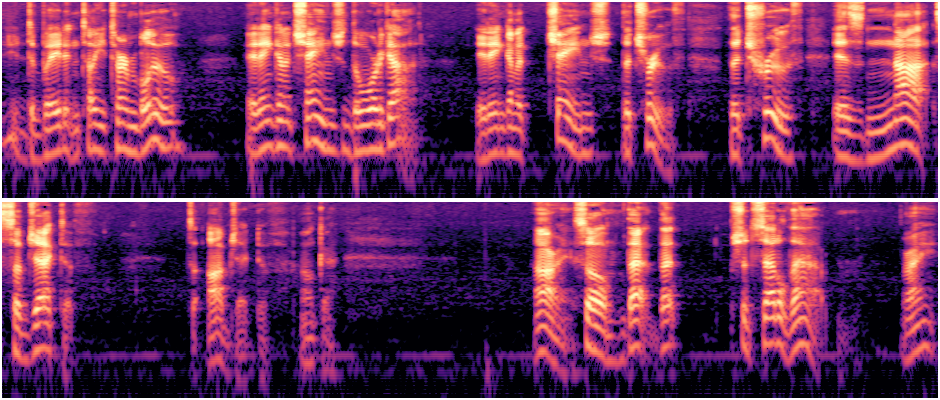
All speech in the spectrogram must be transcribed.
You debate it until you turn blue. It ain't going to change the Word of God. It ain't going to change the truth. The truth is not subjective, it's objective. Okay. All right. So that that should settle that, right?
